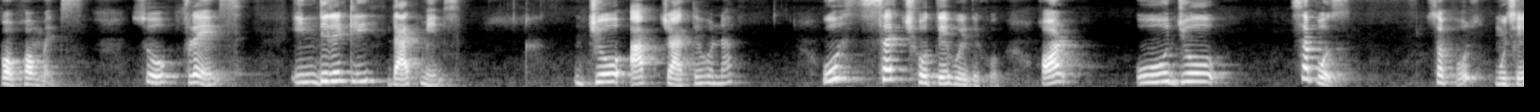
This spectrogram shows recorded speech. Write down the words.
performance. So, friends, indirectly that means जो आप चाहते हो ना, वो सच होते हुए देखो। और वो जो सपोज़ सपोज़ मुझे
